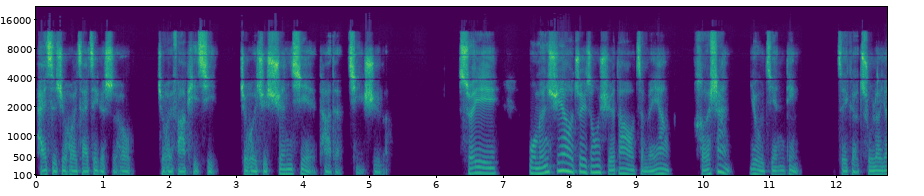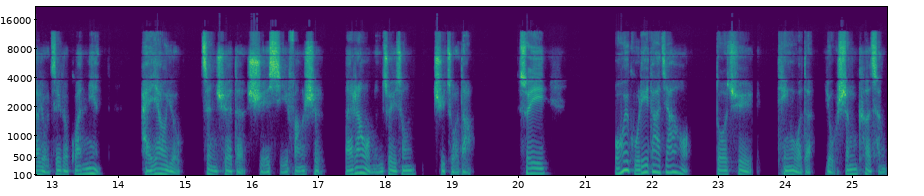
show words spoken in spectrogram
孩子就会在这个时候就会发脾气。就会去宣泄他的情绪了，所以我们需要最终学到怎么样和善又坚定。这个除了要有这个观念，还要有正确的学习方式，来让我们最终去做到。所以我会鼓励大家哦，多去听我的有声课程，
